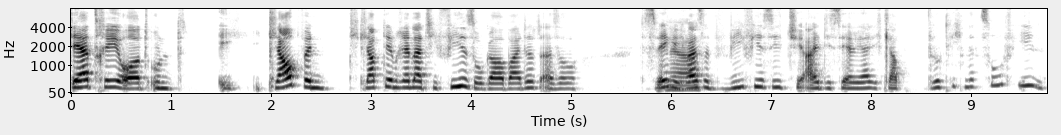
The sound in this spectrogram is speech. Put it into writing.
der Drehort und ich, ich glaube, wenn ich glaube, die haben relativ viel so gearbeitet, also deswegen, ich Ja. weiß nicht, wie viel CGI die Serie hat. Ich glaube wirklich nicht so viel.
